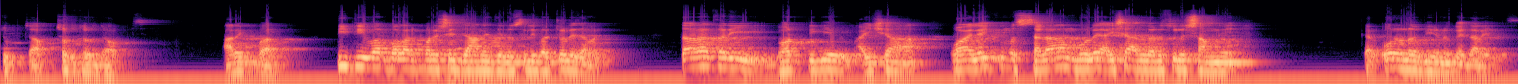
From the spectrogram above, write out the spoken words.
চুপচাপ, ছোট ছোট জবাব আরেকবার তৃতীয়বার বলার পরে সে জানে যে রসুল এবার চলে যাবেন। তাড়াতাড়ি ঘর থেকে আইসা ওয়ালাইকুম আসসালাম বলে আইসা আল্লাহ রসুলের সামনে অরুণ বিরণকে দাঁড়িয়ে গেছে।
